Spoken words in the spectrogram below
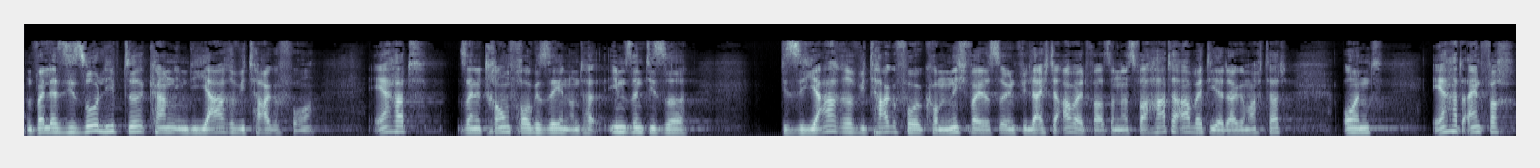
Und weil er sie so liebte, kamen ihm die Jahre wie Tage vor. Er hat seine Traumfrau gesehen und hat, ihm sind diese, diese Jahre wie Tage vorgekommen, nicht weil es irgendwie leichte Arbeit war, sondern es war harte Arbeit, die er da gemacht hat. Und er hat einfach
